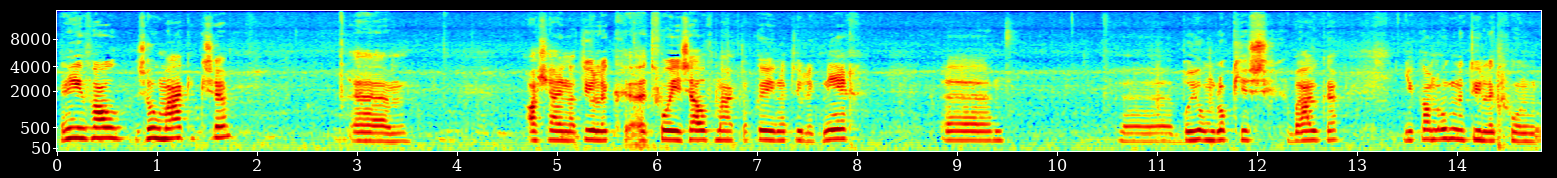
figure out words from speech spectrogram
in ieder geval, zo maak ik ze. Um, als jij natuurlijk het voor jezelf maakt, dan kun je natuurlijk meer uh, bouillonblokjes gebruiken. Je kan ook natuurlijk gewoon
